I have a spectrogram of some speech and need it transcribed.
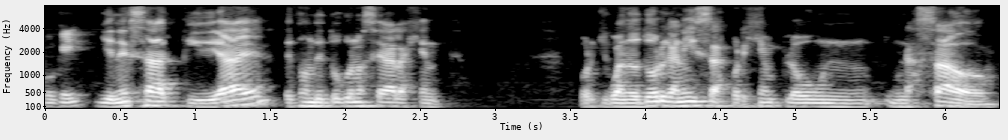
Okay. Y en esas actividades es donde tú conoces a la gente. Porque cuando tú organizas, por ejemplo, un, un asado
